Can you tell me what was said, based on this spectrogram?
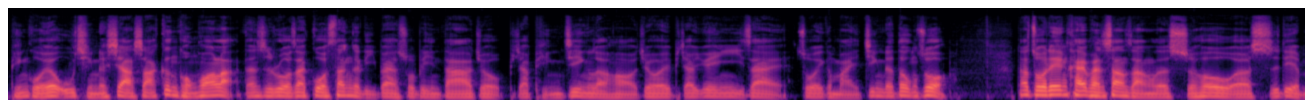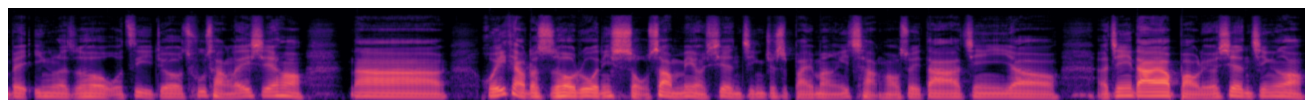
苹果又无情的下杀，更恐慌了。但是如果再过三个礼拜，说不定大家就比较平静了哈，就会比较愿意再做一个买进的动作。那昨天开盘上涨的时候，呃，十点被阴了之后，我自己就出场了一些哈。那回调的时候，如果你手上没有现金，就是白忙一场哈。所以大家建议要呃建议大家要保留现金哦，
